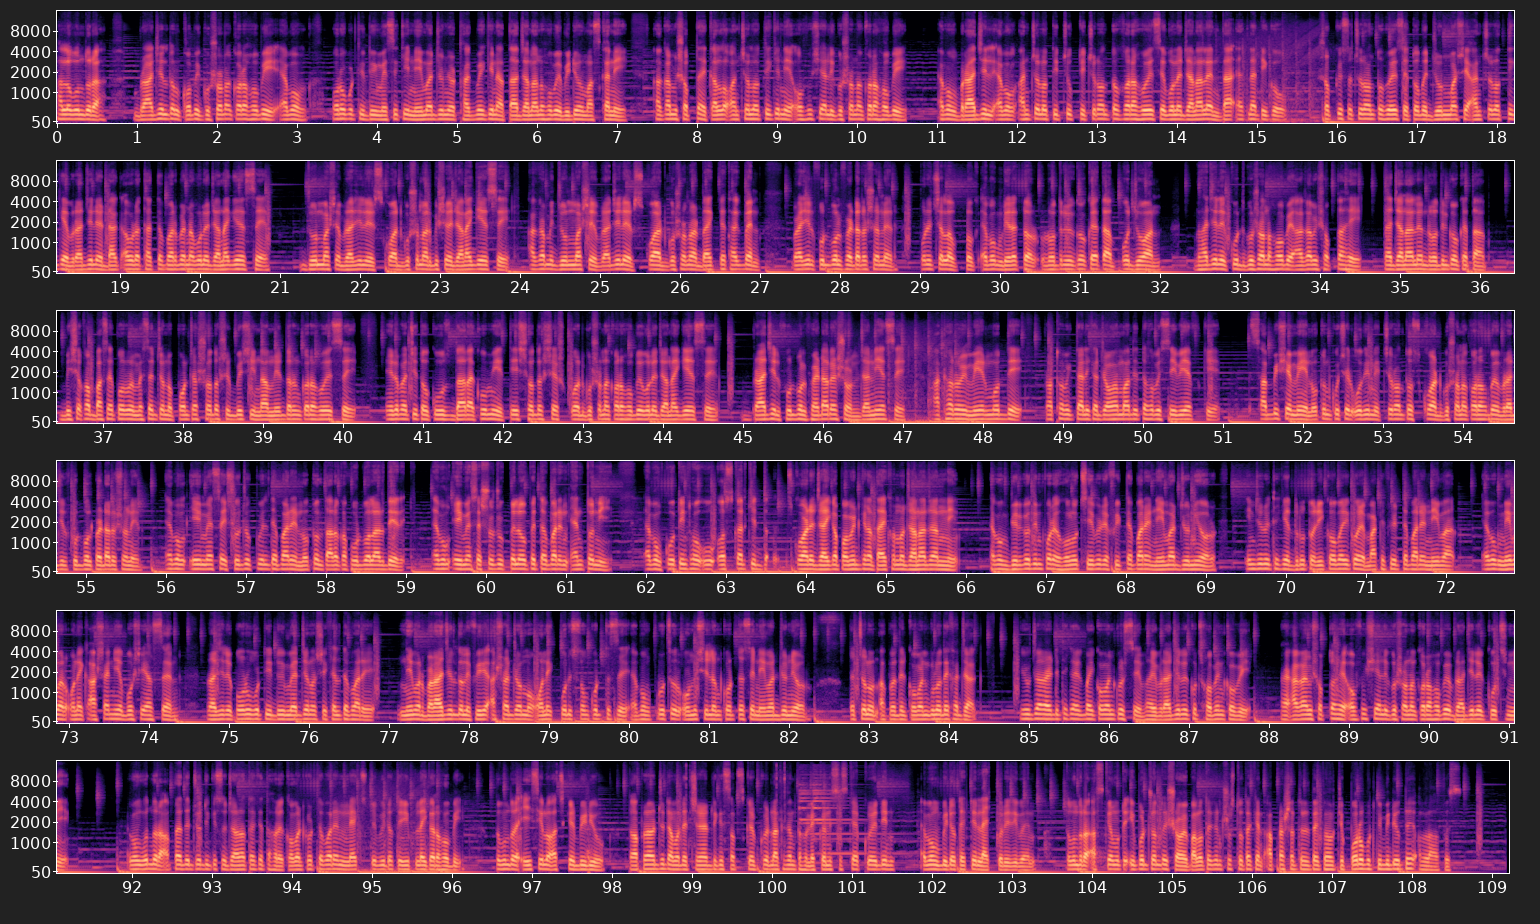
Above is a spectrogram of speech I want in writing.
Hello বন্ধুরা, Brazil দল কবে ঘোষণা করা হবে এবং পরবর্তী দুই ম্যাচে কি নেইমার জুনিয়র থাকবে কিনা তা জানানো হবে ভিডিওর মাঝখানে। আগামী সপ্তাহে কালো আঞ্চলতিকে নিয়ে অফিসিয়ালি ঘোষণা করা হবে এবং ব্রাজিল এবং আঞ্চলতির চুক্তি চূড়ান্ত করা হয়েছে বলে জানালেন দ্য অ্যাথলেটিকো সবকিছু চূড়ান্ত হয়েছে, তবে জুন মাসে আঞ্চলতিকে ব্রাজিলের ডাক আউড়া থাকতে পারবে না বলে জানা গিয়েছে। জুন মাসে ব্রাজিলের স্কোয়াড ঘোষণার বিষয়ে জানা গিয়েছে, আগামী জুন মাসে ব্রাজিলের স্কোয়াড ঘোষণার দায়িত্বে থাকবেন ব্রাজিল ফুটবল ফেডারেশনের পরিচালক এবং ডিরেক্টর রদ্রিগো কেতাব ও জোয়ান। ব্রাজিলের কোচ ঘোষণা হবে আগামী সপ্তাহে তা জানালেন রদ্রিগো কেতাব। বিশ্বকাপ বাছাই পর্বের ম্যাচের জন্য পঞ্চাশ সদস্যের বেশি নাম নির্ধারণ করা হয়েছে। নির্বাচিত কোচ দ্বারা কমিয়ে তেইশ সদস্যের স্কোয়াড ঘোষণা করা হবে বলে জানা গিয়েছে। ব্রাজিল ফুটবল ফেডারেশন জানিয়েছে, আঠারোই মের মধ্যে প্রাথমিক তালিকা জমা দিতে হবে সিবিএফকে। ছাব্বিশে মে নতুন কোচের অধীনে চূড়ান্ত স্কোয়াড ঘোষণা করা হবে ব্রাজিল ফুটবল ফেডারেশনের এবং এই ম্যাচে সুযোগ মিলতে পারে নতুন তারকা ফুটবলারদের এবং এই ম্যাচে সুযোগ পেলেও পেতে পারেন অ্যান্টনি এবং কোতিনহো ও অস্কার কি স্কোয়াডে জায়গা পাবেন কিনা তা এখনও জানা যাননি এবং দীর্ঘদিন পরে হলুদ শিবিরে ফিরতে পারে নেইমার জুনিয়র। ইঞ্জুরি থেকে দ্রুত রিকভারি করে মাঠে ফিরতে পারে নেইমার এবং নেইমার অনেক আশা নিয়ে বসে আছেন। ব্রাজিলের পরবর্তী দুই ম্যাচ যেন সে খেলতে পারে। নেইমার ব্রাজিল দলে ফিরে আসার জন্য অনেক পরিশ্রম করতেছে এবং প্রচুর অনুশীলন করতেছে নেইমার জুনিয়র। তো চলুন আপনাদের কমেন্টগুলো দেখা যাক। ইউজার আইডি থেকে এক ভাই কমেন্ট করছে, ভাই, ব্রাজিলের কোচ হবেন কবে? ভাই আগামী সপ্তাহে অফিসিয়ালি ঘোষণা করা হবে ব্রাজিলের কোচ নিয়ে। এবং বন্ধুরা, আপনাদের যদি কিছু জানা থাকে তাহলে কমেন্ট করতে পারেন, নেক্সট ভিডিওতে রিপ্লাই করা হবে। তো বন্ধুরা, এই ছিল আজকের ভিডিও। তো আপনারা যদি আমাদের চ্যানেলটিকে সাবস্ক্রাইব করে না থাকেন, তাহলে এখানে সাবস্ক্রাইব করে দিন এবং ভিডিওতে একটি লাইক করে দিবেন। তো বন্ধুরা, আজকের মতো এই পর্যন্তই। সবাই ভালো থাকেন, সুস্থ থাকেন। আপনার সাথে দেখা হচ্ছে পরবর্তী ভিডিওতে। আল্লাহ হাফেজ।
